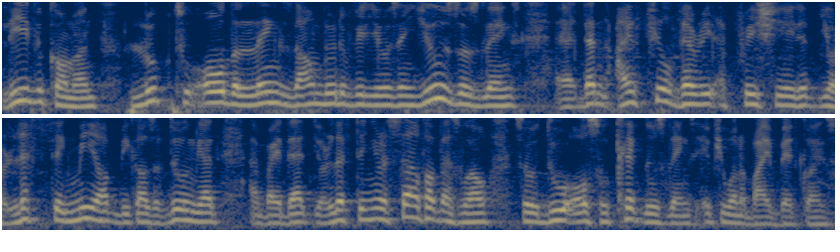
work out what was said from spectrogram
leave a comment, look to all the links down below the videos and use those links. Uh, then I feel very appreciated. You're lifting me up because of doing that. And by that, you're lifting yourself up as well. So do also click those links if you want to buy Bitcoins.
